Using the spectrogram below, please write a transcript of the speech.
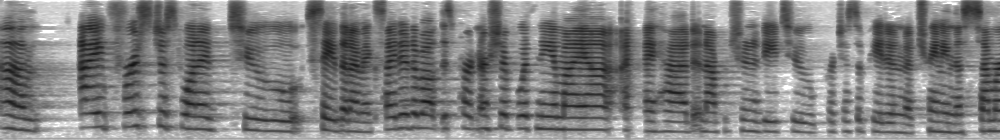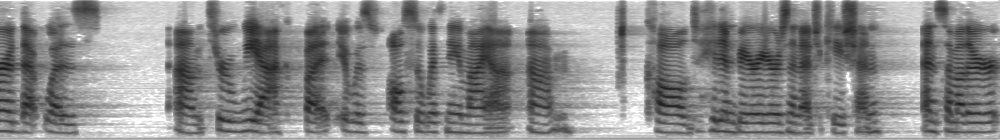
Um, I first just wanted to say that I'm excited about this partnership with Nehemiah. I, had an opportunity to participate in a training this summer that was um, through WEAC, but it was also with Nehemiah um, called Hidden Barriers in Education. And some other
